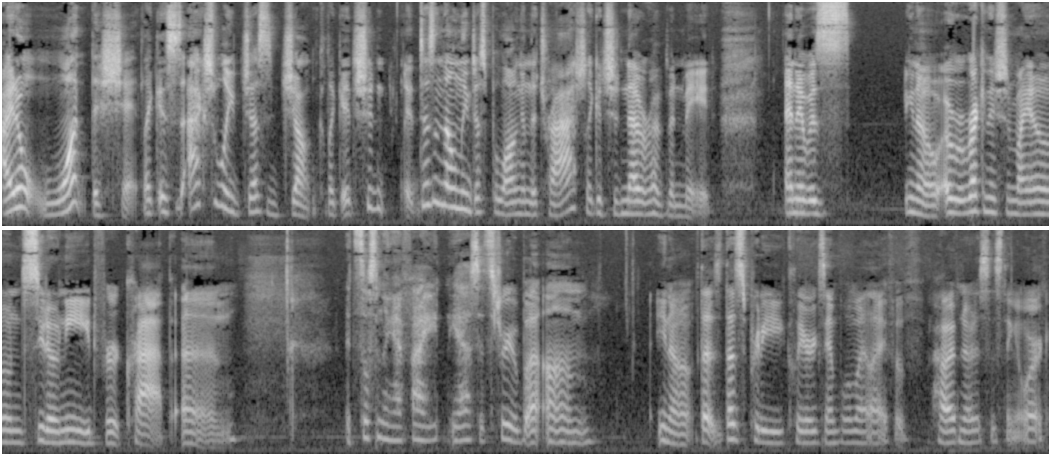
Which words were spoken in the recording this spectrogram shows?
I don't want this shit. Like this is actually just junk. Like it shouldn't. It doesn't only just belong in the trash. Like it should never have been made. And it was, you know, a recognition of my own pseudo need for crap. And it's still something I fight. Yes, it's true. But um, you know, that's that's a pretty clear example in my life of how I've noticed this thing at work.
